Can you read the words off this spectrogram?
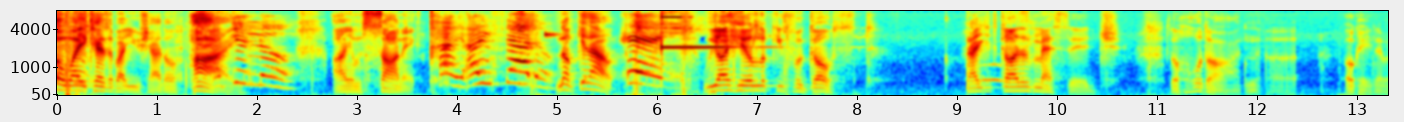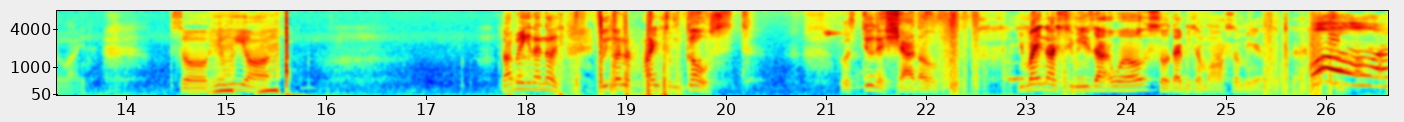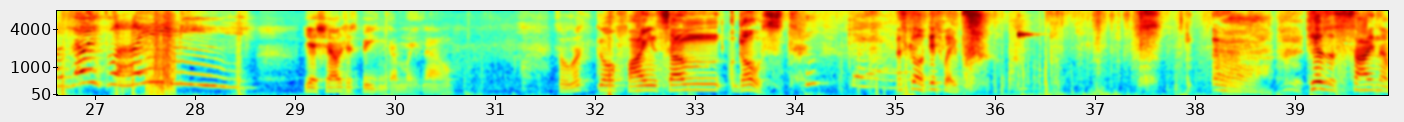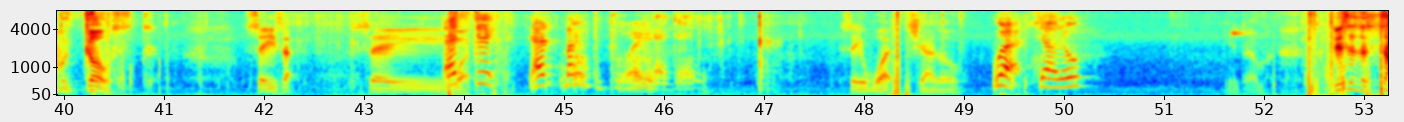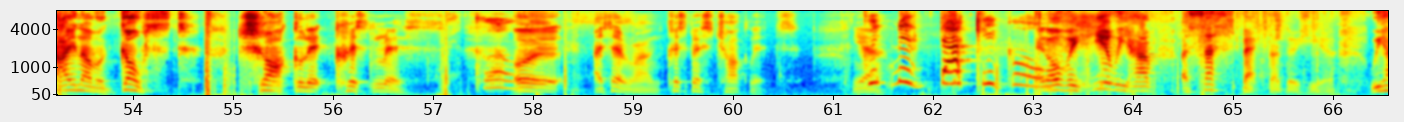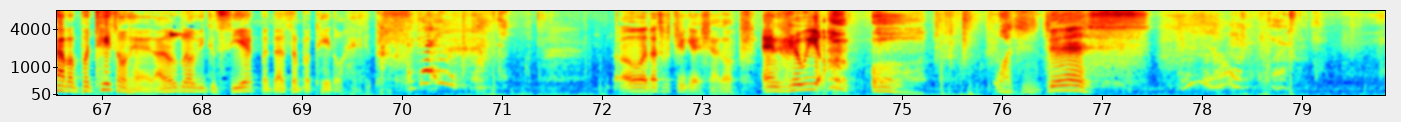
Nobody cares about you, Shadow. Hi. I am Sonic. Hi, I'm Shadow. No, get out. Hey. We are here looking for ghosts. I just got a message. So hold on. Uh, okay, never mind. So here we are. Stop making that noise. We're gonna find some ghosts. Let's do this, Shadow. You might not see me that well, so that means I'm awesome. Yeah, look at that. Oh, something's behind me. Yeah, Shadow's just beating them right now. So let's go find some ghosts. Okay. Let's go this way. Uh, here's a sign of a ghost. Say that. Say That's what? the, that's my point again. Say what, Shadow? What, Shadow? You dumb. This is a sign of a ghost. Chocolate Christmas. Close. Or I said it wrong. Christmas chocolates. Yeah. Christmas Go. And over here we have a suspect under here. We have a potato head. I don't know if you can see it, but that's a potato head. I got you. Oh, that's what you get, Shadow. And here we are. Oh, what's this?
